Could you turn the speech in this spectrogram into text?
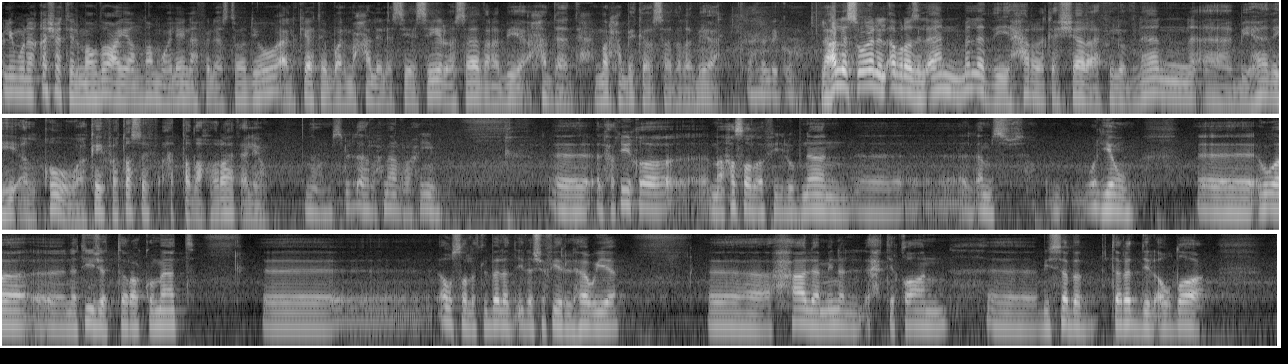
لمناقشة الموضوع ينضم إلينا في الاستوديو الكاتب والمحلل السياسي الأستاذ ربيع حداد. مرحبا بك أستاذ ربيع. أهلا بكم. لعل السؤال الأبرز الآن ما الذي حرك الشارع في لبنان آه، بهذه القوة؟ كيف تصف التظاهرات اليوم؟ نعم بسم الله الرحمن الرحيم. أه الحقيقة ما حصل في لبنان أه الأمس واليوم هو نتيجة تراكمات أوصلت البلد إلى شفير الهاوية. حالة من الاحتقان بسبب تردي الأوضاع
